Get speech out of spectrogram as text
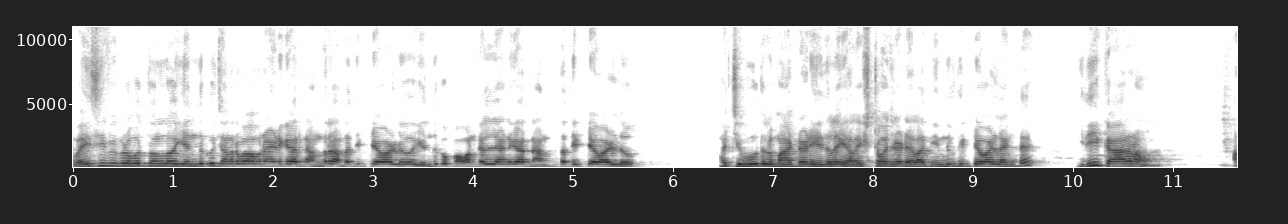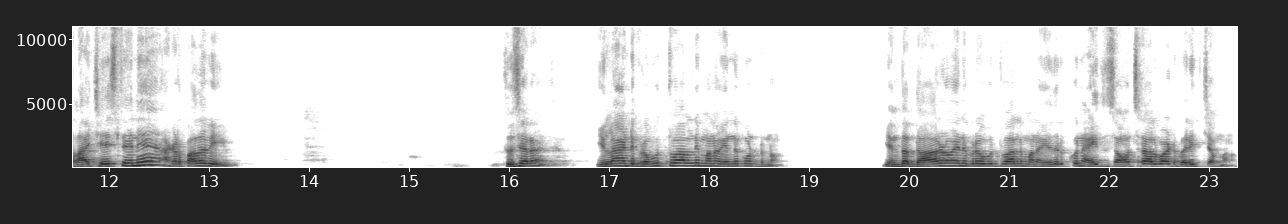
వైసీపీ ప్రభుత్వంలో ఎందుకు చంద్రబాబు నాయుడు గారిని అందరూ అంత తిట్టేవాళ్ళు? ఎందుకు పవన్ కళ్యాణ్ గారిని అంత తిట్టేవాళ్ళు? పచ్చి బూతులు మాట్లాడి ఇదిలో ఎలా ఇష్టం వచ్చినట్టు ఎలా ఎందుకు తిట్టేవాళ్ళు అంటే ఇది కారణం. అలా చేస్తేనే అక్కడ పదవి. చూసారా? ఇలాంటి ప్రభుత్వాలని మనం ఎన్నుకుంటున్నాం. ఎంత దారుణమైన ప్రభుత్వాలను మనం ఎదుర్కొని ఐదు సంవత్సరాల పాటు భరించాం మనం.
